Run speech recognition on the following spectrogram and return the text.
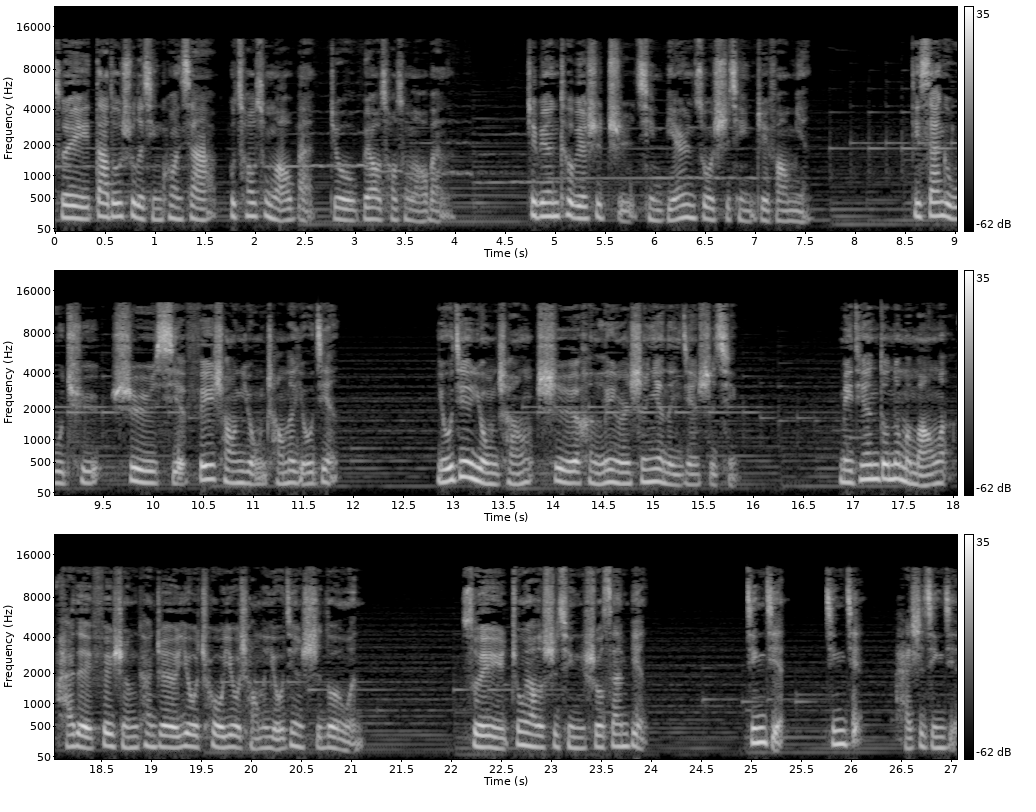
所以大多数的情况下，不操送老板就不要操送老板了。这边特别是指请别人做事情这方面。第三个误区是写非常冗长的邮件，邮件冗长是很令人生厌的一件事情。每天都那么忙了，还得费神看这又臭又长的邮件式论文，所以重要的事情说三遍：精简，精简，还是精简。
